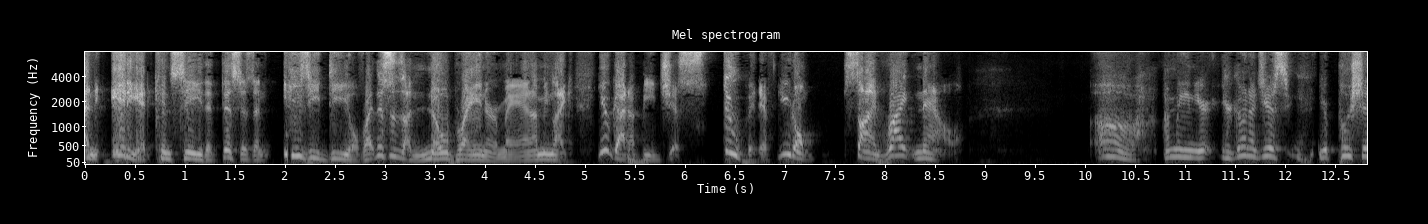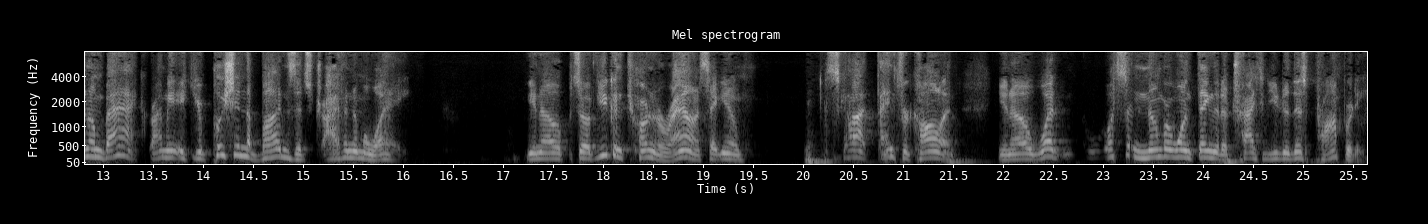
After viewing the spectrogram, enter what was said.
an idiot can see that this is an easy deal, right? This is a no brainer, man. I mean, like, you got to be just stupid if you don't sign right now. Oh, I mean, you're, you're going to just, you're pushing them back. I mean, you're pushing the buttons that's driving them away. You know, so if you can turn it around and say, you know, Scott, thanks for calling. You know, what what's the number one thing that attracted you to this property?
